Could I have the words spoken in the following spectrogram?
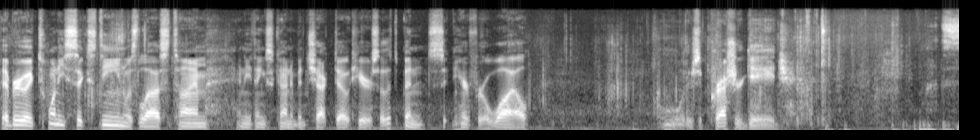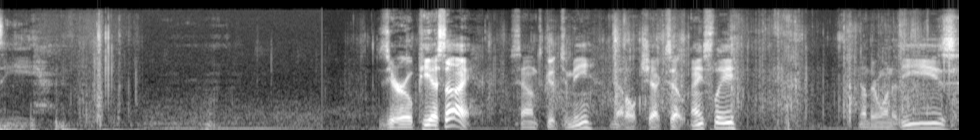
February 2016 was last time anything's kind of been checked out here. So that's been sitting here for a while. Oh, there's a pressure gauge. Zero PSI. Sounds good to me. That all checks out nicely. Another one of these.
